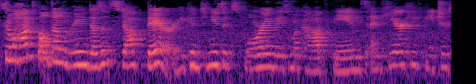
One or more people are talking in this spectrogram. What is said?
So Hans Baldung Grien doesn't stop there. He continues exploring these macabre themes, and here he features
